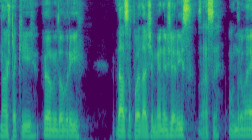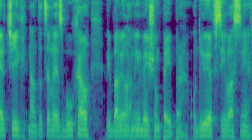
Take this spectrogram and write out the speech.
náš taký veľmi dobrý, dá sa povedať, že manažeris, zase Ondro Majerčík, nám to celé zbúchal, vybavil nám invasion paper od UFC vlastne,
